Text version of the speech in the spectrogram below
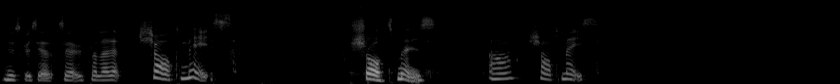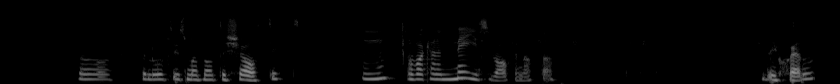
nu ska vi se så jag uttalar rätt. Tjatmejs. Tjatmejs. Ja, tjatmejs. Ja, det låter ju som att något är tjatigt. Mm. Och vad kan en mejs vara för något då? Dig själv.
